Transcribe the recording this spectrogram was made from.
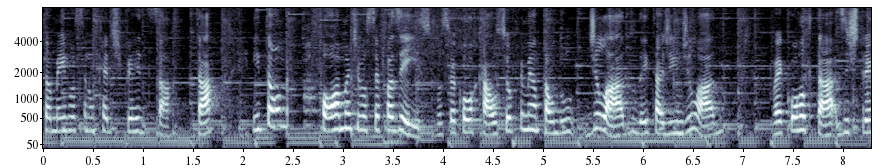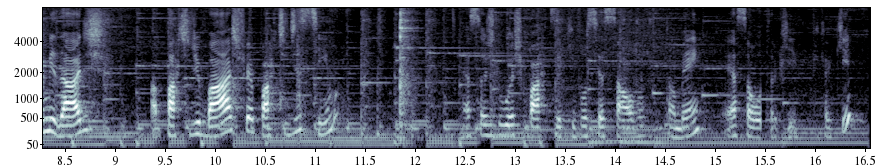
também você não quer desperdiçar, tá? Então, a forma de você fazer isso, você vai colocar o seu pimentão de lado, deitadinho de lado, vai cortar as extremidades, a parte de baixo e a parte de cima. Essas duas partes aqui você salva também. Essa outra aqui fica aqui.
